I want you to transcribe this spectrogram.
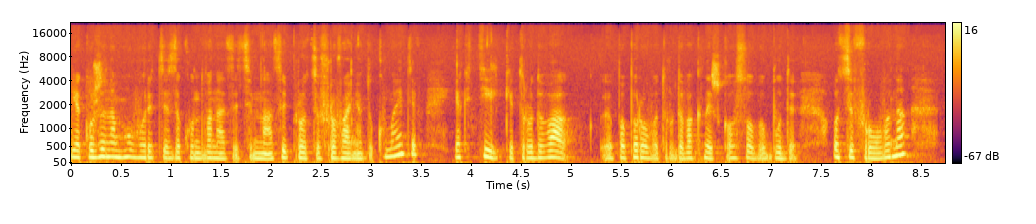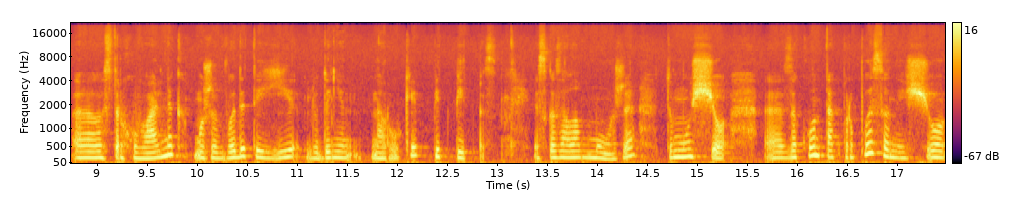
як вже нам говорить цей закон 1217 про цифрування документів, як тільки трудова паперова трудова книжка особи буде оцифрована, страхувальник може видати її людині на руки під підпис. Я сказала може, тому що е, закон так прописаний, що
